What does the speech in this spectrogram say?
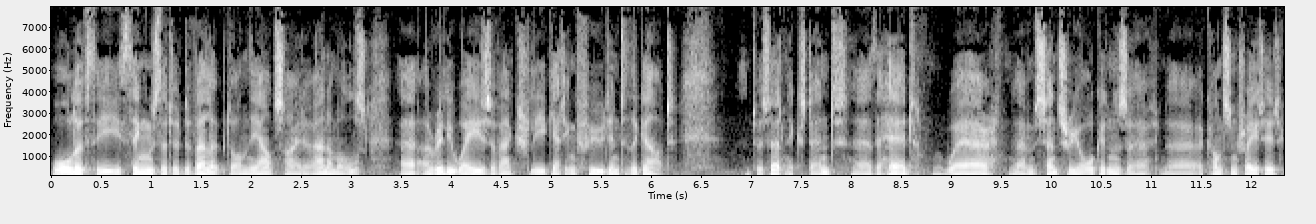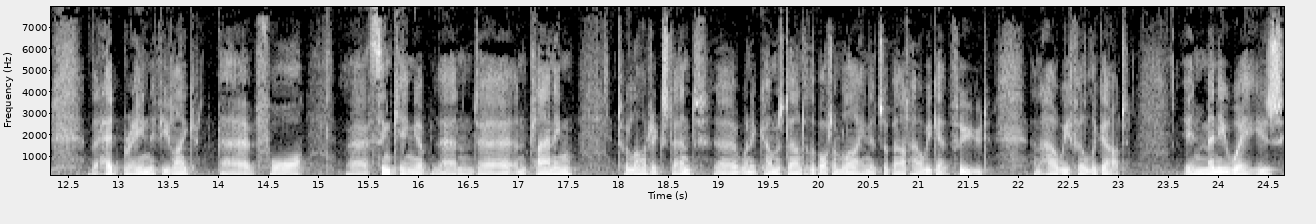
all of the things that are developed on the outside of animals uh, are really ways of actually getting food into the gut. And to a certain extent, uh, the head, where um, sensory organs are, uh, are, concentrated, the head brain, if you like, uh, for uh, thinking and, uh, and planning, to a large extent, uh, when it comes down to the bottom line, it's about how we get food and how we fill the gut. In many ways,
